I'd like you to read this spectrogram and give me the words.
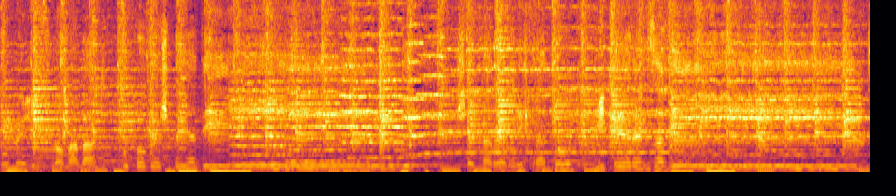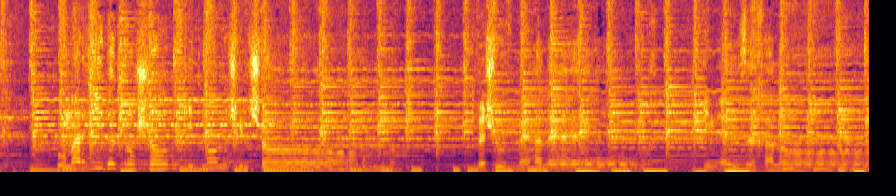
הוא מעיף לו מבט, הוא פוגש בידיד, שקרב לקראתו מקרן זווית. הוא מרעיד את ראשו כתמול שלשום, ושוב מהלך עם איזה חלום.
